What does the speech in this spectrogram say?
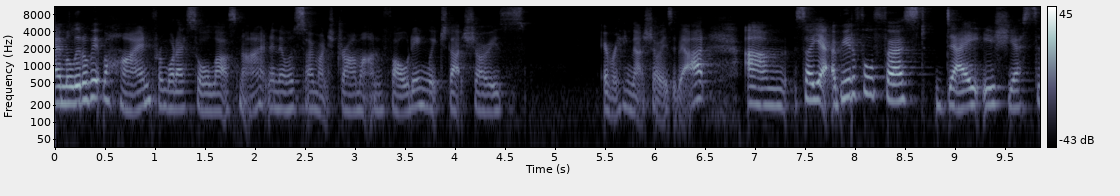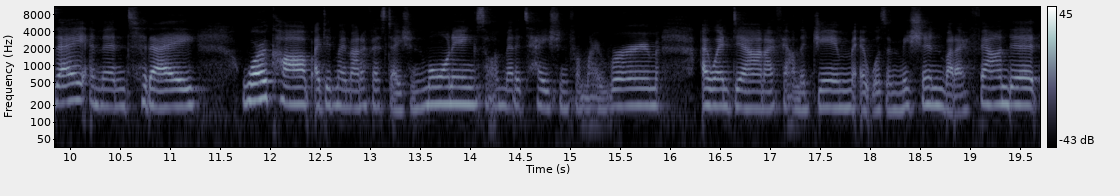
I'm a little bit behind from what I saw last night, and there was so much drama unfolding, which that shows everything that show is about. Um, so, yeah, a beautiful first day ish yesterday, and then today woke up, I did my manifestation morning, so a meditation from my room. I went down, I found the gym. It was a mission, but I found it.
